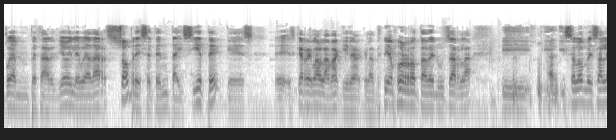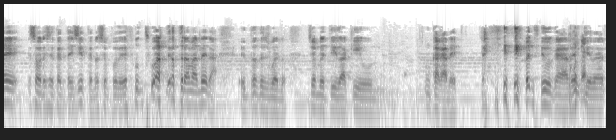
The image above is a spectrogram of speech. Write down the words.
Voy a empezar yo y le voy a dar sobre 77, que es... eh, es que he arreglado la máquina, que la teníamos rota de no usarla, y, y- y solo me sale sobre 77, no se puede puntuar de otra manera. Entonces, bueno, yo he metido aquí un, un caganet. he metido un caganet que me, han,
